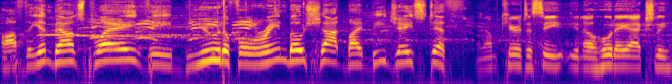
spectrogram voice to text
Off the inbounds play, the beautiful rainbow shot by BJ Stith. And I'm curious to see, you know, who they actually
